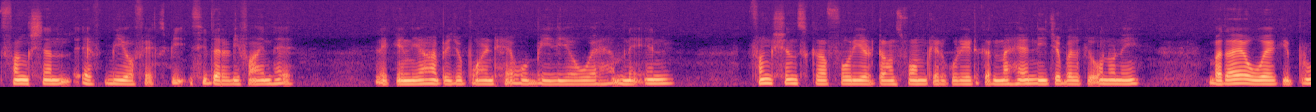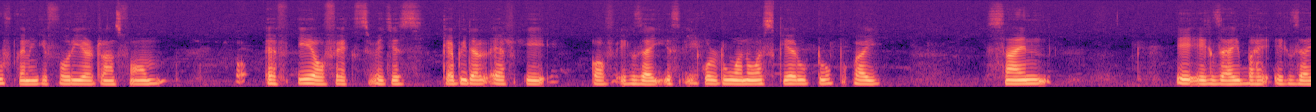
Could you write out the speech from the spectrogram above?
function F B of X भी इसी तरह डिफाइन है, लेकिन यहाँ पे जो पॉइंट है वो बी दिया हुआ है। हमने इन फ़ंक्शंस का फोरियर ट्रांसफॉर्म कैलकुलेट करना है। नीचे बल्कि उन्होंने बताया हुआ है कि प्रूफ करें कि Fourier transform F A of X which is capital F A of xi is equal to 1 over square root 2 pi sin a xi by xi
